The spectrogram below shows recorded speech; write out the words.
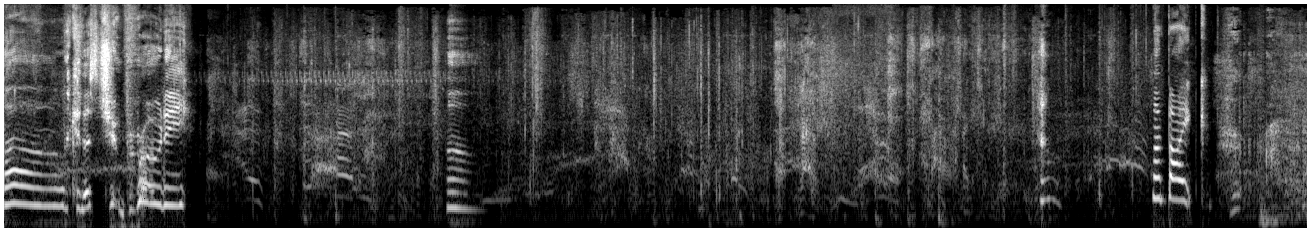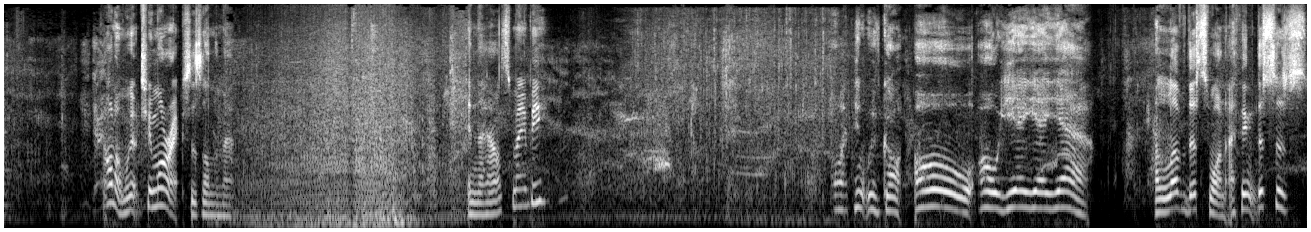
Oh, look at this jabroni. Oh. My bike. Hold on, we got two more X's on the map. In the house, maybe? Oh, I think we've got. Oh, oh, yeah, yeah, yeah. I love this one. I think this is.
